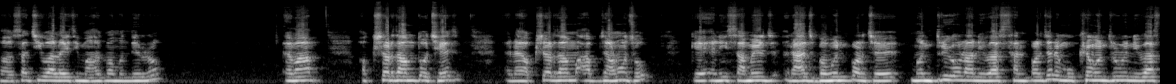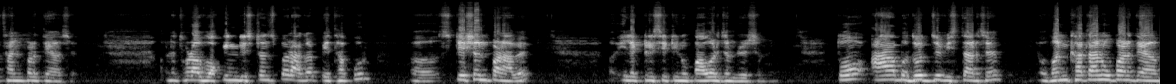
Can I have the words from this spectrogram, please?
સચિવાલયથી મહાત્મા મંદિરનો. એમાં અક્ષરધામ તો છે જ. અને અક્ષરધામ આપ જાણો છો કે એની સામે જ રાજભવન પણ છે, મંત્રીઓના નિવાસસ્થાન પણ છે અને મુખ્યમંત્રીનું નિવાસસ્થાન પણ ત્યાં છે. અને થોડા વોકિંગ ડિસ્ટન્સ પર આગળ પેથાપુર સ્ટેશન પણ આવે, ઇલેક્ટ્રિસિટીનું પાવર જનરેશનનું તો આ બધો જ જે વિસ્તાર છે, વન ખાતાનું પણ ત્યાં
